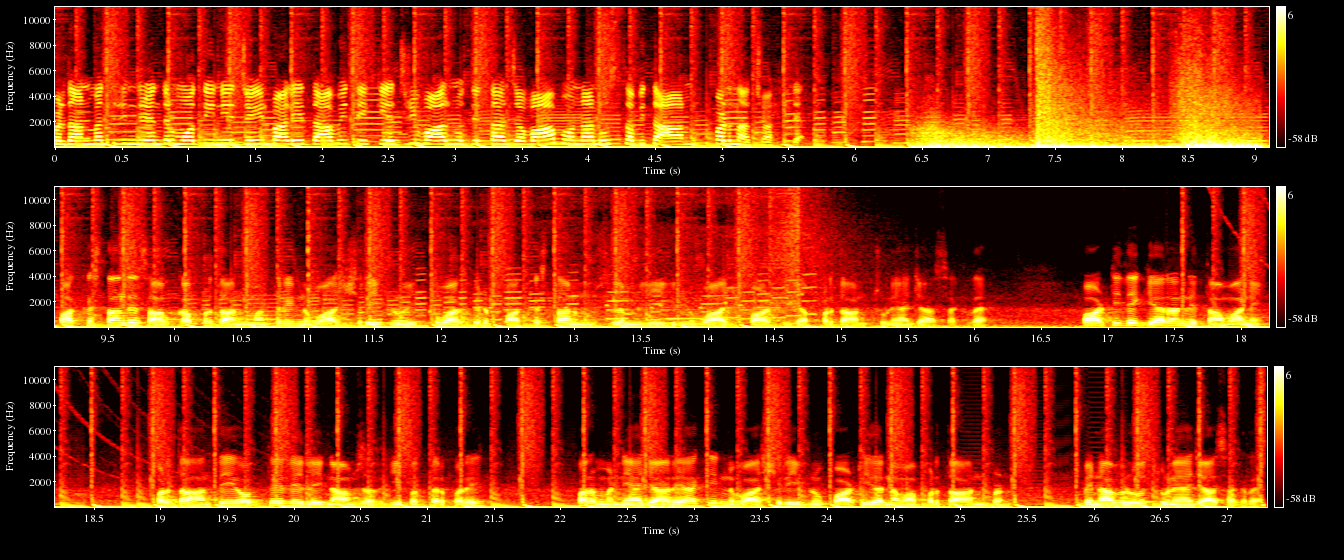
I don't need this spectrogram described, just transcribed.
ਪ੍ਰਧਾਨ ਮੰਤਰੀ ਨਰਿੰਦਰ ਮੋਦੀ ਨੇ ਜੇਲ੍ਹ ਵਾਲੇ ਦਾਅਵੇ ਤੇ ਕੇਜਰੀਵਾਲ ਨੂੰ ਦਿੱਤਾ ਜਵਾਬ, ਉਹਨਾਂ ਨੂੰ ਸੰਵਿਧਾਨ ਪੜ੍ਹਨਾ ਚਾਹੀਦਾ ਹੈ। ਪਾਕਿਸਤਾਨ ਦੇ ਸਾਬਕਾ ਪ੍ਰਧਾਨ ਮੰਤਰੀ ਨਵਾਜ਼ ਸ਼ਰੀਫ ਨੂੰ ਇੱਕ ਵਾਰ ਫਿਰ Pakistan Muslim League Nawaz party ਦਾ ਪ੍ਰਧਾਨ ਚੁਣਿਆ ਜਾ ਸਕਦਾ ਹੈ। ਪਾਰਟੀ ਦੇ 11 ਨੇਤਾਵਾਂ ਨੇ ਪ੍ਰਧਾਨ ਦੇ ਅਹੁਦੇ ਦੇ ਲਈ ਨਾਮਜ਼ਦਗੀ ਪੱਤਰ ਭਰੇ, ਪਰ ਮੰਨਿਆ ਜਾ ਰਿਹਾ ਕਿ ਨਵਾਜ਼ ਸ਼ਰੀਫ ਨੂੰ ਪਾਰਟੀ ਦਾ ਨਵਾਂ ਪ੍ਰਧਾਨ ਬਣ- ਬਿਨਾਂ ਵਿਰੋਧ ਚੁਣਿਆ ਜਾ ਸਕਦਾ ਹੈ।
